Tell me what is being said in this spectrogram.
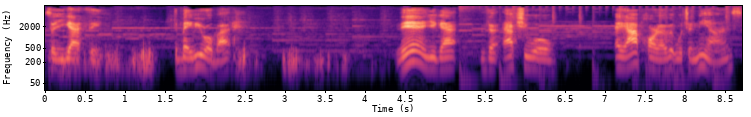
So you got the the baby robot. Then you got the actual AI part of it, which are neons.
